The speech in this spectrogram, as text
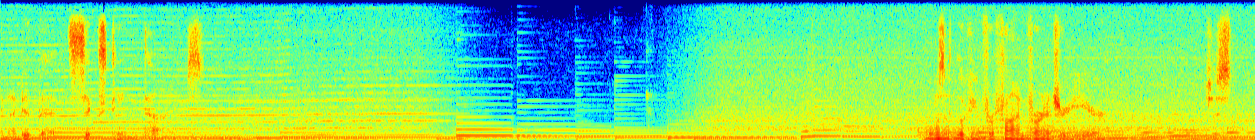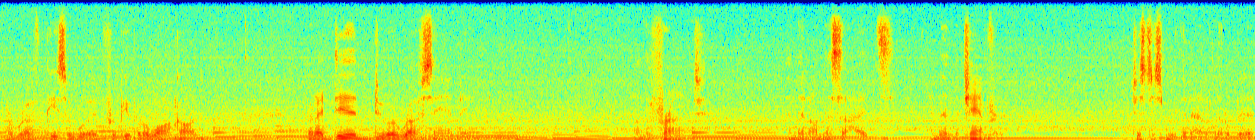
And I did that 16 times. Wasn't looking for fine furniture here, just a rough piece of wood for people to walk on. But I did do a rough sanding on the front and then on the sides and then the chamfer just to smooth it out a little bit.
